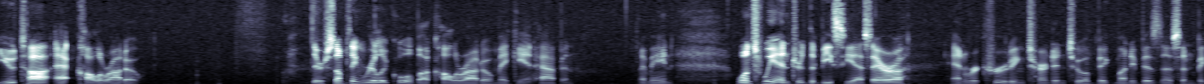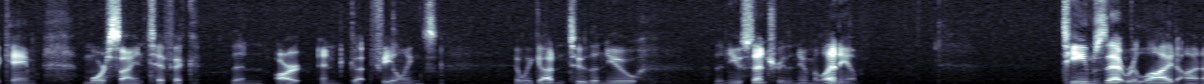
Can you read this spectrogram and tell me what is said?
Utah at Colorado. There's something really cool about Colorado making it happen. I mean, once we entered the BCS era and recruiting turned into a big money business and became more scientific than art and gut feelings, and we got into the new the new century, the new millennium, teams that relied on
